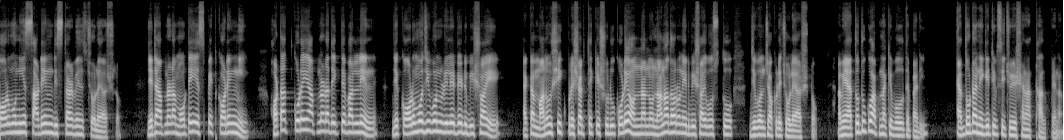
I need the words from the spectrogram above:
কর্ম নিয়ে সাডেন ডিস্টারবেন্স চলে আসলো, যেটা আপনারা মোটেই এক্সপেক্ট করেননি। হঠাৎ করেই আপনারা দেখতে পারলেন যে কর্মজীবন রিলেটেড বিষয়ে একটা মানসিক প্রেশার থেকে শুরু করে অন্যান্য নানা ধরনের বিষয়বস্তু জীবনচক্রে চলে আসলো আমি এতটুকু আপনাকে বলতে পারি, এতটা নেগেটিভ সিচুয়েশন আর থাকবে না।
